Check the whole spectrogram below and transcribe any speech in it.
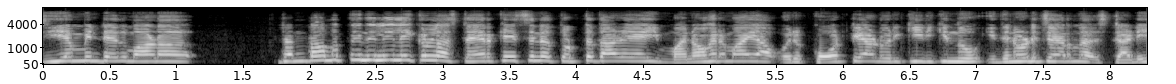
ജി എമ്മിന്റേതുമാണ് രണ്ടാമത്തെ നിലയിലേക്കുള്ള സ്റ്റെയർ കേസിന് തൊട്ട് താഴെയായി മനോഹരമായ ഒരു കോർട്ട്യാർഡ് ഒരുക്കിയിരിക്കുന്നു. ഇതിനോട് ചേർന്ന് സ്റ്റഡി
